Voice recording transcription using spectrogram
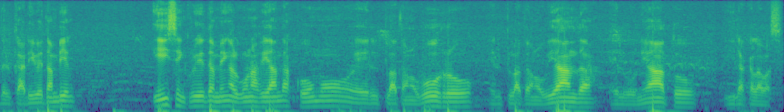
del Caribe también. Y se incluye también algunas viandas como el plátano burro, el plátano vianda, el boniato y la calabaza.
